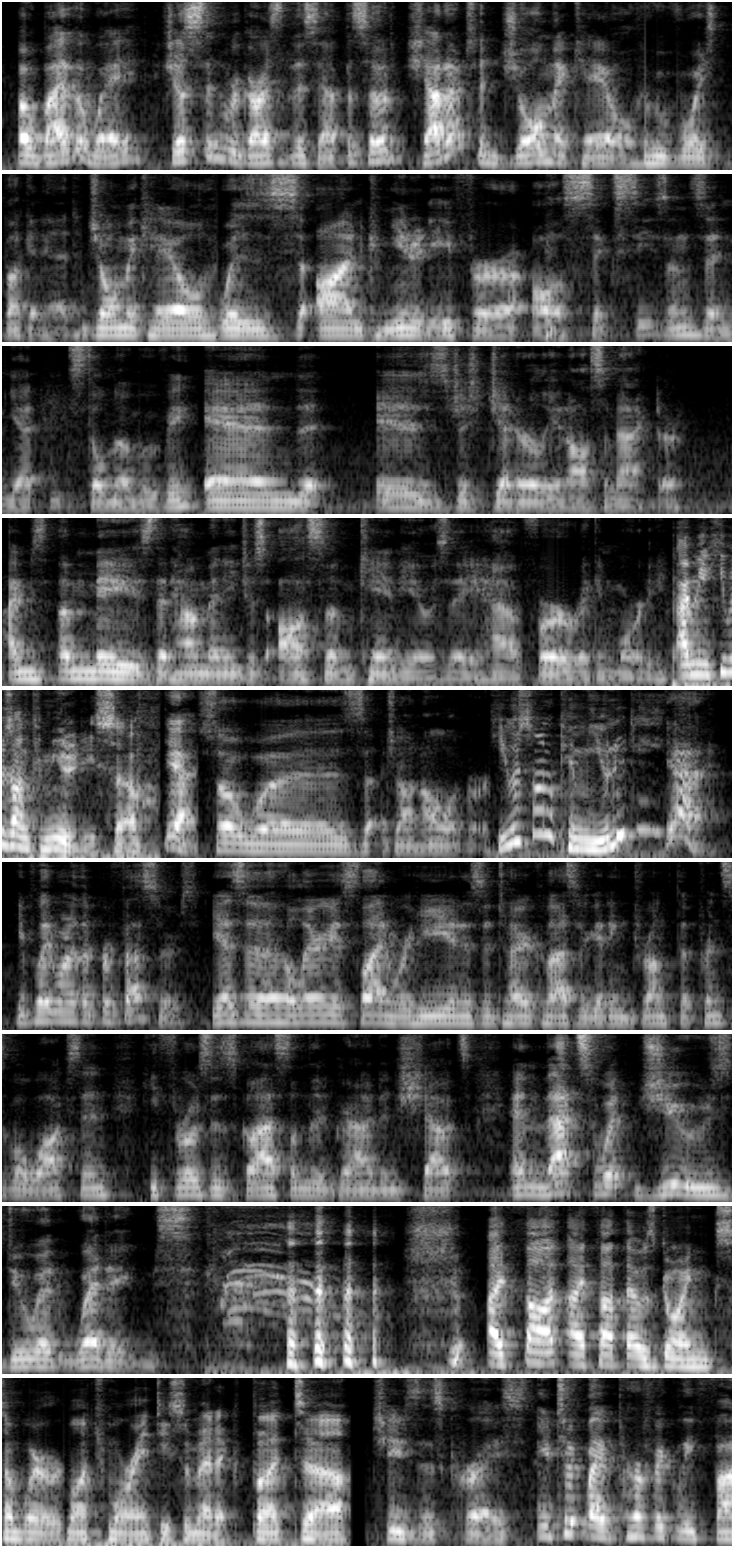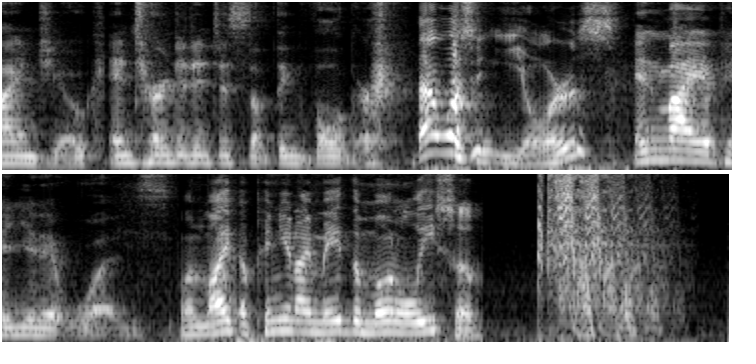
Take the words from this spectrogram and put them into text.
Oh, by the way, just in regards to this episode, shout out to Joel McHale, who voiced Buckethead. Joel McHale was on Community for all six seasons, and yet still no movie, and is just generally an awesome actor. I'm amazed at how many just awesome cameos they have for Rick and Morty. I mean, he was on Community, so. Yeah, so was John Oliver. He was on Community? Yeah, he played one of the professors. He has a hilarious line where he and his entire class are getting drunk. The principal walks in, he throws his glass on the ground and shouts, And that's what Jews do at weddings. I thought I thought that was going somewhere much more anti-Semitic, but uh, Jesus Christ. You took my perfectly fine joke and turned it into something vulgar. that wasn't yours. In my opinion, it was. Well, in my opinion, I made the Mona Lisa.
